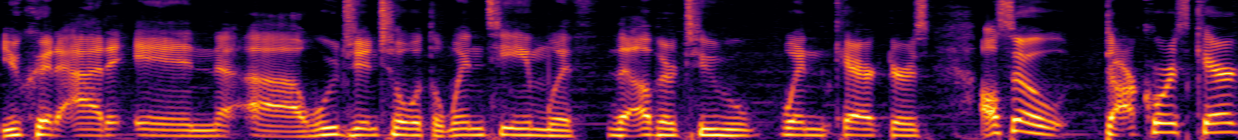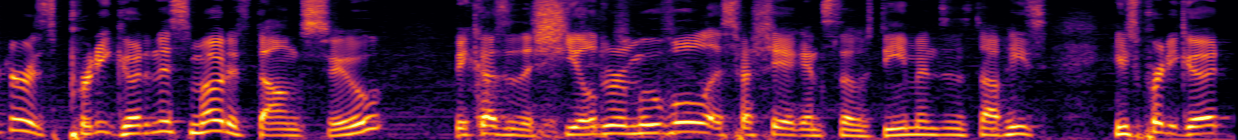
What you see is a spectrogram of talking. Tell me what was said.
You could add in uh, Wu Jinchul with the Wind team with the other two Wind characters. Also, Dark Horse character is pretty good in this mode. It's Dong Su because of the shield removal, especially against those demons and stuff. He's he's pretty good.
